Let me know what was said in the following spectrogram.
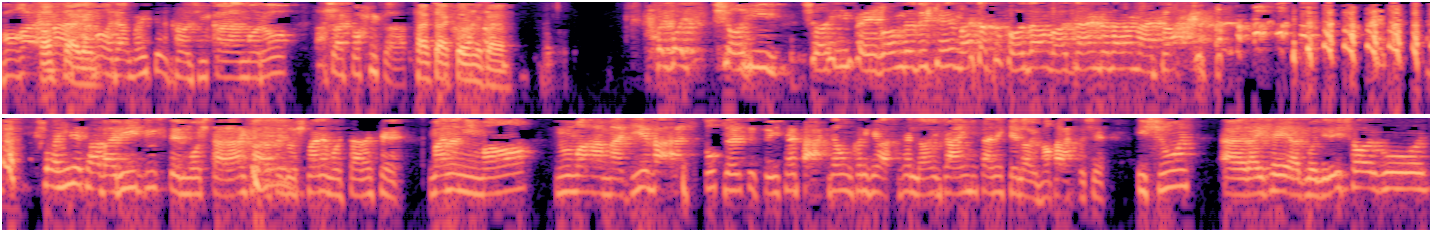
واقعا من آدمایی که اخراج می‌کنن ما رو تشکر می‌کنم. تشکر می‌کنم. وای وای شاهین شاهین پیغام داده که من تا تو فازم باید زنگ بدم مطرح شاهین تبری دوست مشترک و دشمن مشترک من و نیما نور محمدیه و از صبح داره تو توییتر تحقیق می‌کنه که وسط لایو جنگ می‌زنه که لایو قطع بشه. ایشون رئیس از مدیره چارگون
